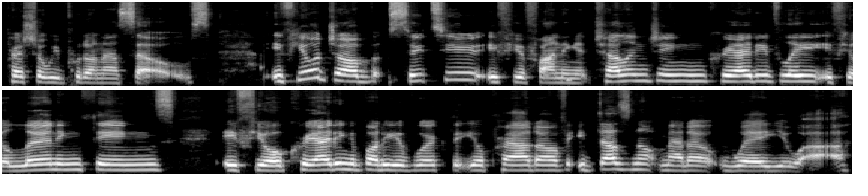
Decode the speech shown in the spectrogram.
pressure we put on ourselves. If your job suits you, if you're finding it challenging creatively, if you're learning things, if you're creating a body of work that you're proud of, it does not matter where you are.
